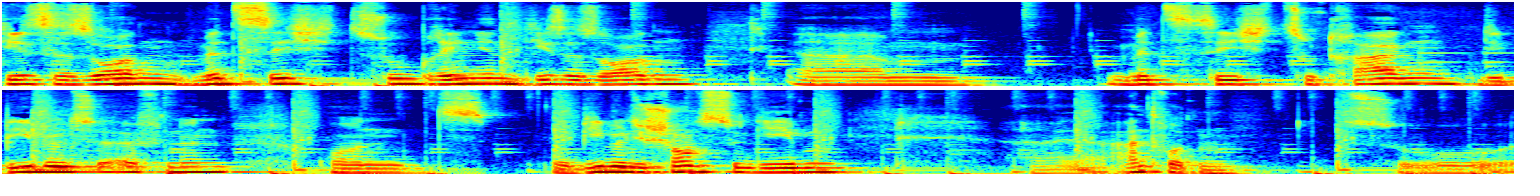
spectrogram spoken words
diese Sorgen mit sich zu bringen, diese Sorgen ähm, mit sich zu tragen, die Bibel zu öffnen und der Bibel die Chance zu geben, äh, Antworten zu,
